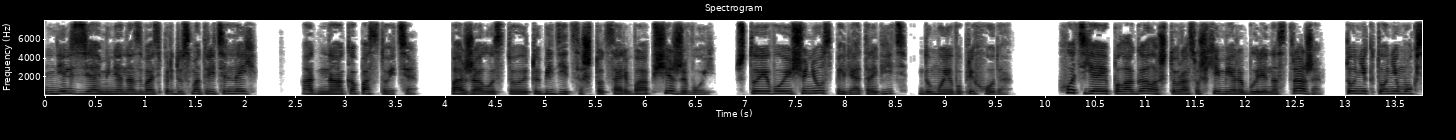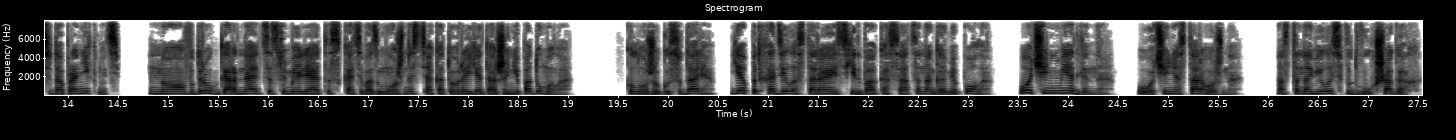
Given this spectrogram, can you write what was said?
Нельзя меня назвать предусмотрительной. Однако, постойте. Пожалуй, стоит убедиться, что царь вообще живой, что его еще не успели отравить до моего прихода. Хоть я и полагала, что раз уж химеры были на страже, то никто не мог сюда проникнуть. Но вдруг горнальцы сумели отыскать возможность, о которой я даже не подумала. К ложу государя я подходила, стараясь едва касаться ногами пола. Очень медленно, очень осторожно. Остановилась в двух шагах,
